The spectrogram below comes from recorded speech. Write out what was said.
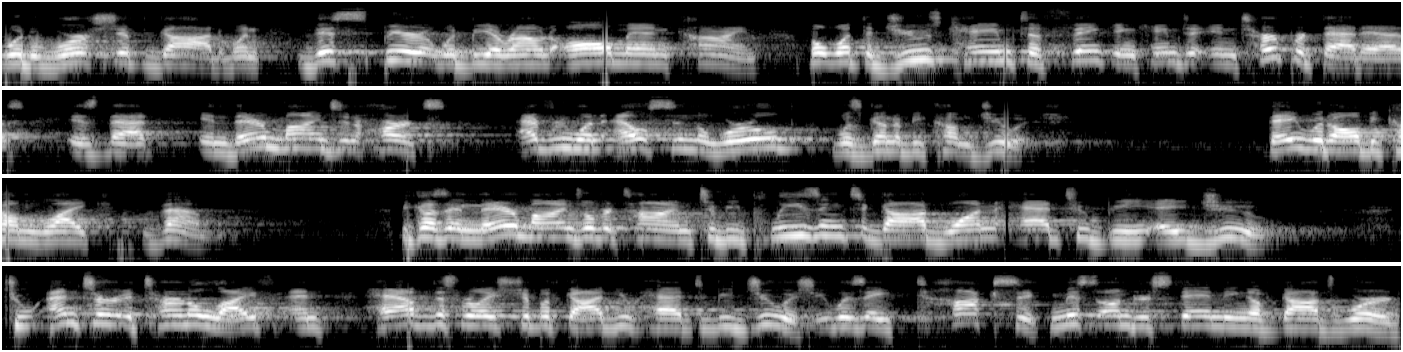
would worship God, when this spirit would be around all mankind. But what the Jews came to think and came to interpret that as is that in their minds and hearts, everyone else in the world was going to become Jewish. They would all become like them. Because in their minds over time, to be pleasing to God, one had to be a Jew. To enter eternal life and have this relationship with God, you had to be Jewish. It was a toxic misunderstanding of God's word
